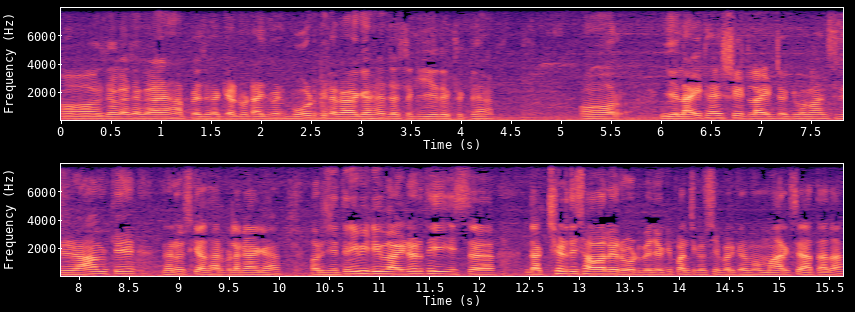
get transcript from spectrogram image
और जगह जगह यहाँ पे जो है कि एडवर्टाइजमेंट बोर्ड भी लगाए गए हैं, जैसे कि ये देख सकते हैं और ये लाइट है स्ट्रीट लाइट जो कि भगवान श्री राम के धनुष के आधार पर लगाया गया और जितनी भी डिवाइडर थी इस दक्षिण दिशा वाले रोड पे जो कि पंचकोशी परिक्रमा मार्ग से आता था,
